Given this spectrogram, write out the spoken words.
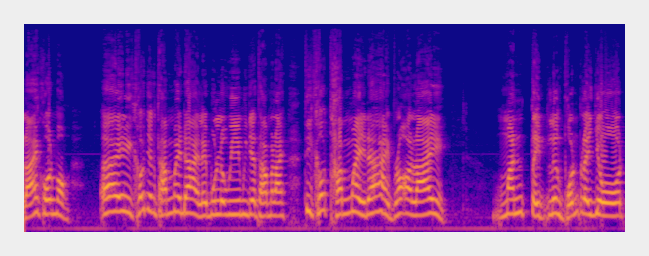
หลายคนบอกเอ้ยเขายังทำไม่ได้เลยบุญลวีมึงจะทำอะไร ที่เขาทำไม่ได้ เพราะอะไรมันติดเรื่องผลประโยชน์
